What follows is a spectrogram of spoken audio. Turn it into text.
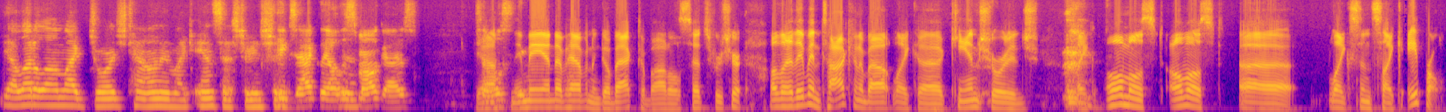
yeah. Let alone like Georgetown and like Ancestry and shit. Exactly, all the Yeah. small guys. So Yeah, we'll they may end up having to go back to bottles. That's for sure. Although they've been talking about like a can shortage, like almost, almost, uh, like since like April,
